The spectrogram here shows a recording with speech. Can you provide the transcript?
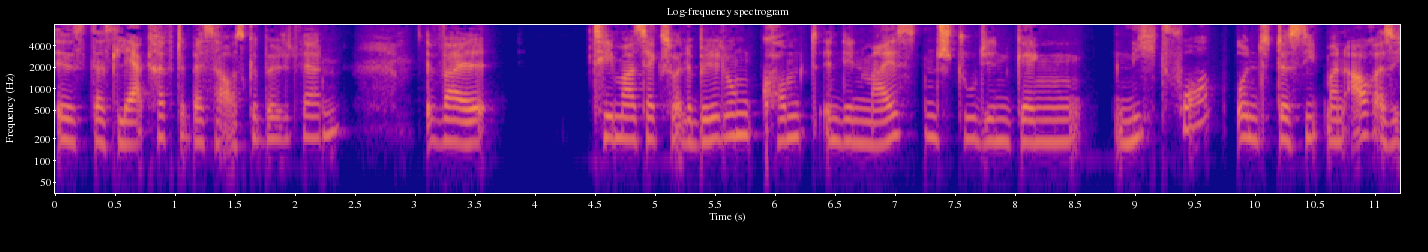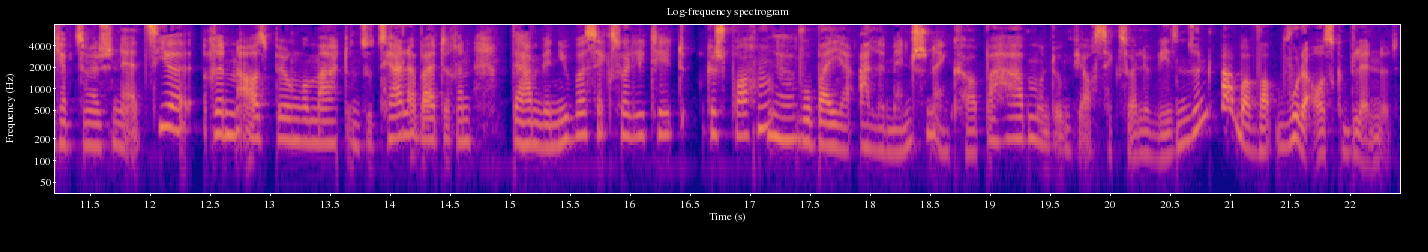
ist, dass Lehrkräfte besser ausgebildet werden, weil Thema sexuelle Bildung kommt in den meisten Studiengängen nicht vor. Und das sieht man auch. Also ich habe zum Beispiel eine Erzieherinnen-Ausbildung gemacht und Sozialarbeiterin. Da haben wir nie über Sexualität gesprochen, ja. wobei ja alle Menschen einen Körper haben und irgendwie auch sexuelle Wesen sind, aber wurde ausgeblendet.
